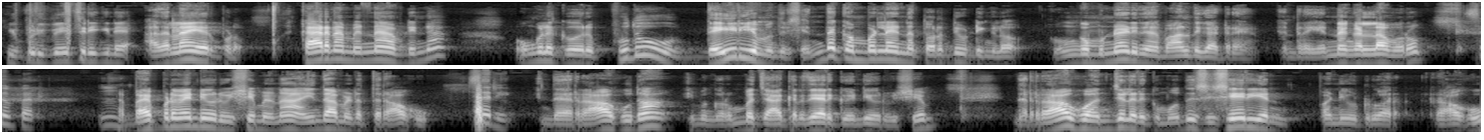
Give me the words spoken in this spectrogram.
இப்படி பேசுறீங்களே? அதெல்லாம் ஏற்படும். காரணம் என்ன அப்படின்னா உங்களுக்கு ஒரு புது தைரியம் வந்துருச்சு. எந்த கம்பெனியில் என்ன துரத்தி விட்டீங்களோ உங்க முன்னாடி நான் வாழ்ந்து காட்டுறேன் என்ற எண்ணங்கள்லாம் வரும். சூப்பர் பயப்பட வேண்டிய ஒரு விஷயம் என்ன ஐந்தாம் இடத்து ராகு. சரி. இந்த ராகு தான் இவங்க ரொம்ப ஜாக்கிரதையாக இருக்க வேண்டிய ஒரு விஷயம். இந்த ராகு அஞ்சில் இருக்கும்போது சிசேரியன் பண்ணி விட்ருவார் ராகு.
